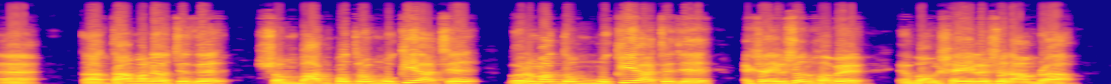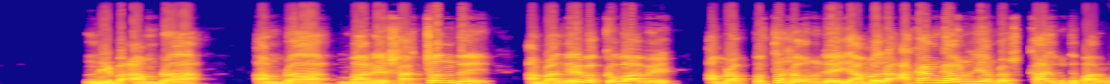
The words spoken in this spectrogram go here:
হ্যাঁ তা মানে হচ্ছে যে সংবাদপত্র মুখী আছে, গণমাধ্যম মুখিয়ে আছে যে একটা ইলেকশন হবে এবং সেই ইলেকশনে আমরা আমরা আমরা মানে স্বাচ্ছন্দ্যে, আমরা নিরপেক্ষভাবে, আমরা প্রত্যাশা অনুযায়ী, আমাদের আকাঙ্ক্ষা অনুযায়ী আমরা কাজ করতে পারব।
